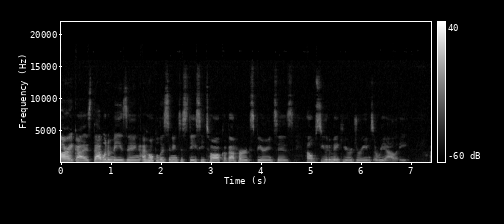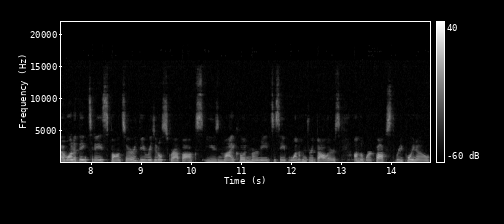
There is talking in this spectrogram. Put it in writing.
All right, guys, that went amazing. I hope listening to Stacy talk about her experiences helps you to make your dreams a reality. I want to thank today's sponsor, the original Scrapbox. Use my code MERMAID to save $100 on the Workbox 3.0,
